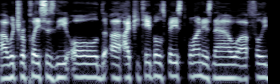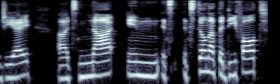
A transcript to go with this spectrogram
uh, which replaces the old uh, IP tables based one, is now uh, fully GA. Uh, it's not in it's it's still not the default,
